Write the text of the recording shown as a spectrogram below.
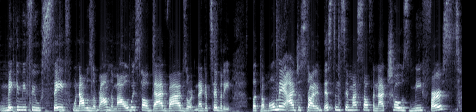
making me feel safe when I was around them. I always felt bad vibes or negativity. But the moment I just started distancing myself and I chose me first,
